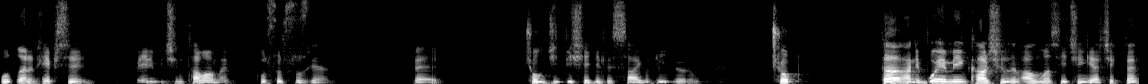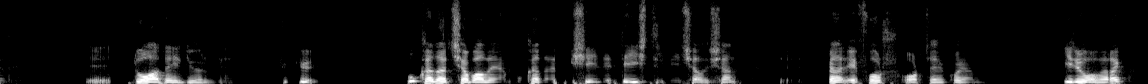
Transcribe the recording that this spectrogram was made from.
bunların hepsi benim için tamamen kusursuz yani. Ve çok ciddi şekilde saygı duyuyorum. Çok da hani bu emeğin karşılığını alması için gerçekten e, dua ediyorum yani. Çünkü bu kadar çabalayan, bu kadar bir şeyleri değiştirmeye çalışan, e, bu kadar efor ortaya koyan biri olarak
